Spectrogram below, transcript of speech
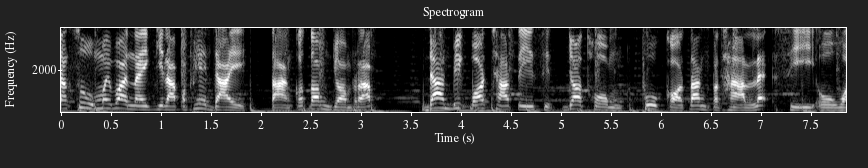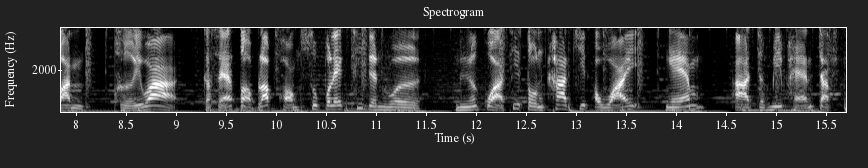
นักสู้ไม่ว่าในกีฬาประเภทใด ต่างก็ต้องยอมรับด้านบิ๊กบอสชาตีสิทธิ์ยอดธงผู้ก่อตั้งประธานและ CEO วัน เผยว่า กระแสตอบรับของซูเปอร์เล็กที่เดนเวอร์ เหนือกว่าที่ตนคาดคิดเอาไว้ แง้มอาจจะมีแผนจัดไฟ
